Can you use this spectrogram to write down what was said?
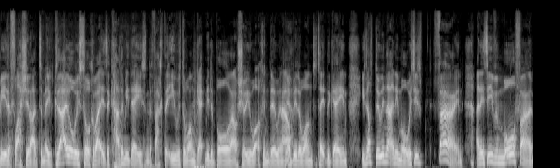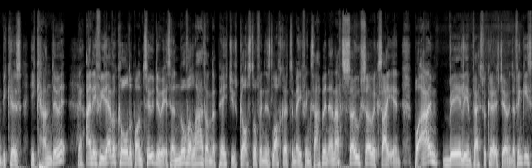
be the flashy lad to make because I always talk about his academy days and the fact that he was the one get me the ball and I'll show you what I can do and I'll Yeah. be the one to take the game. He's not doing that anymore, which is fine, and it's even more fine because he can do it. Yeah. And if he's ever called upon to do it, it's another lad on the pitch who's got stuff in his locker to make things happen, and that's so so exciting. But I'm really impressed with Curtis Jones. I think he's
